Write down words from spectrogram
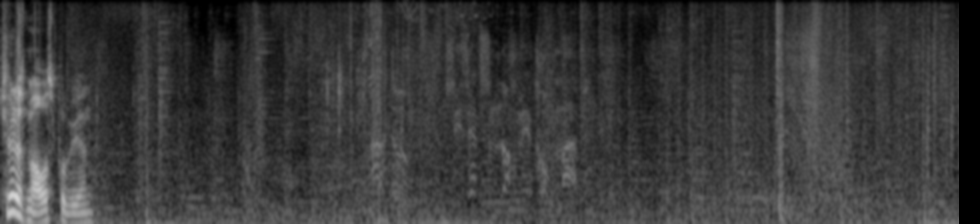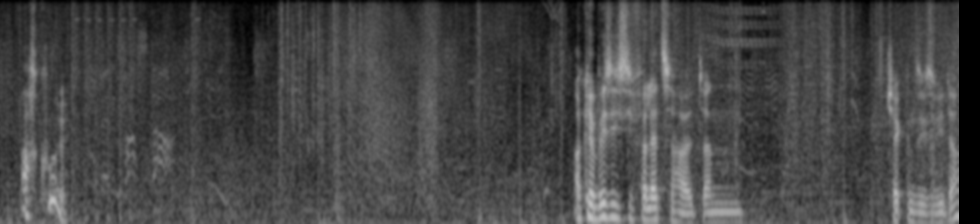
Ich will das mal ausprobieren. Ach, cool. Okay, bis ich sie verletze halt, dann checken sie es wieder.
